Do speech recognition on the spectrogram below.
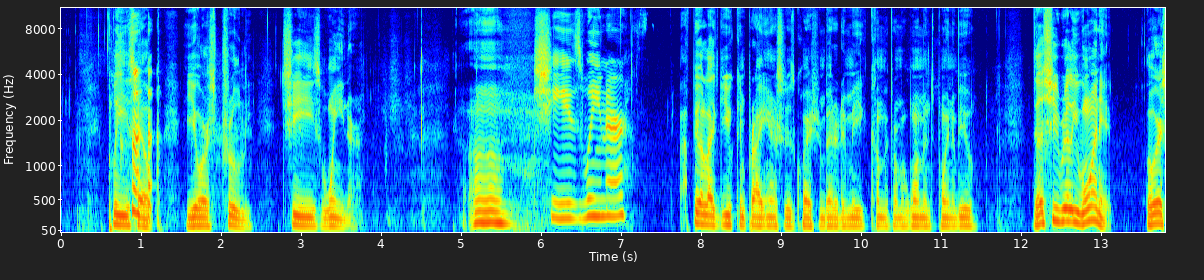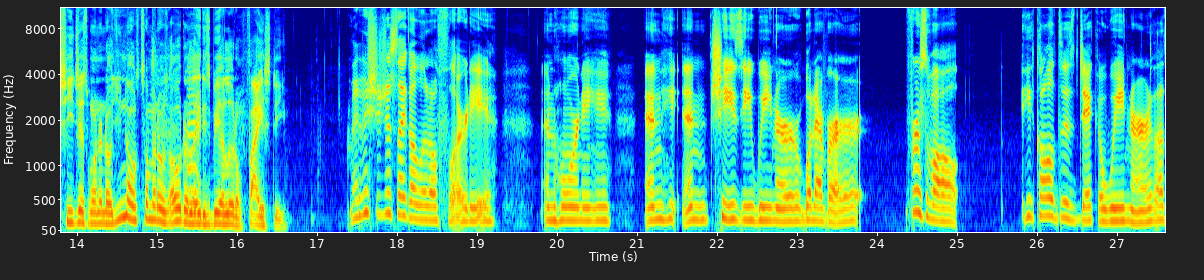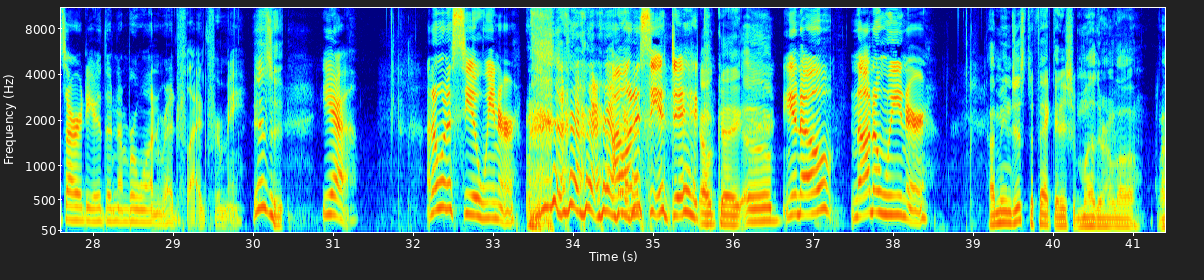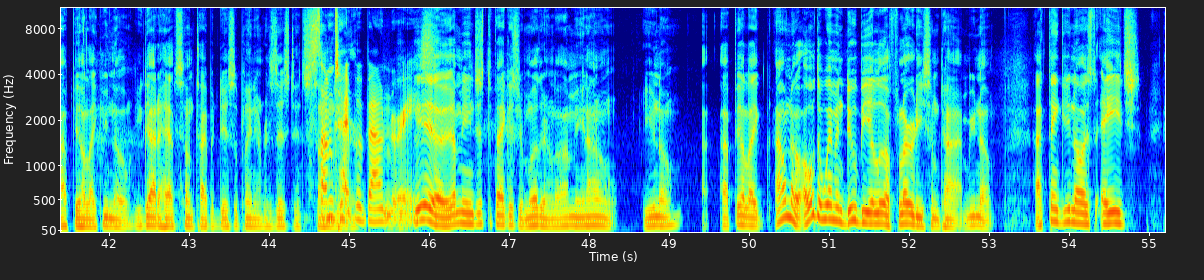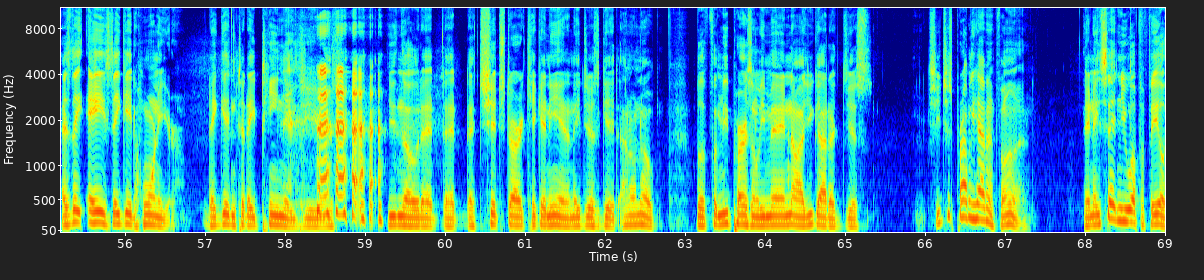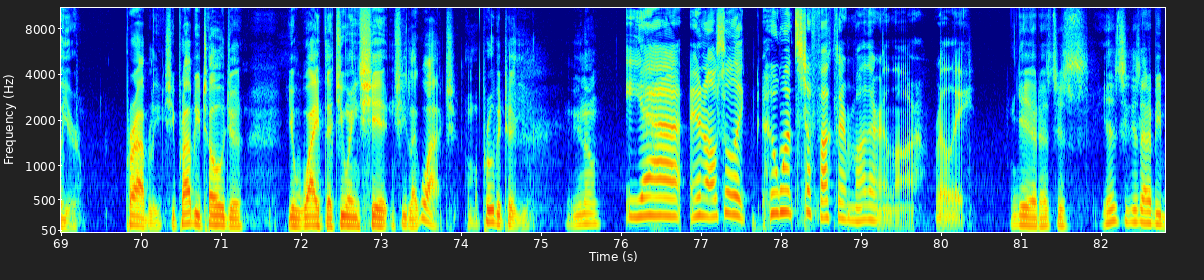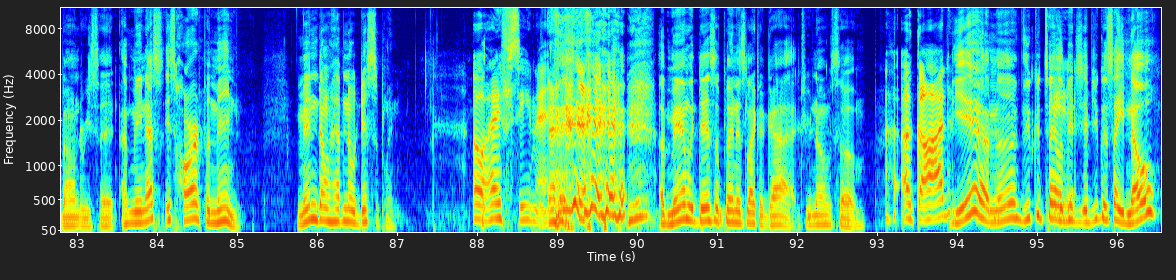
Please help. Yours truly, Cheese Wiener. Um, Cheese wiener. I feel like you can probably answer this question better than me, coming from a woman's point of view. Does she really want it, or is she just one to those? You know, some of those older ladies be a little feisty. Maybe she's just like a little flirty and horny and he and cheesy wiener, whatever. First of all, he called his dick a wiener. That's already the number one red flag for me. Is it? Yeah. I don't want to see a wiener. I want to see a dick. Okay. Um, You know, not a wiener. I mean, just the fact that it's your mother-in-law, I feel like you know you got to have some type of discipline and resistance. Some type of boundaries. Yeah, I mean, just the fact it's your mother-in-law. I mean, I don't, you know, I, I feel like I don't know. Older women do be a little flirty sometimes. You know, I think you know as age as they age, they get hornier. They get into their teenage years. you know that that that shit start kicking in, and they just get I don't know. But for me personally, man, no, you gotta just. She just probably having fun, and they setting you up for failure. Probably, she probably told you, your wife that you ain't shit, and she's like, "Watch, I'm gonna prove it to you." You know. Yeah, and also like who wants to fuck their mother-in-law, really? Yeah, that's just yeah, it's just gotta be boundary set. I mean, that's it's hard for men. Men don't have no discipline. Oh, I've seen it. a man with discipline is like a god, you know. So a god? yeah, man, you could tell a bitch if you could say no,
